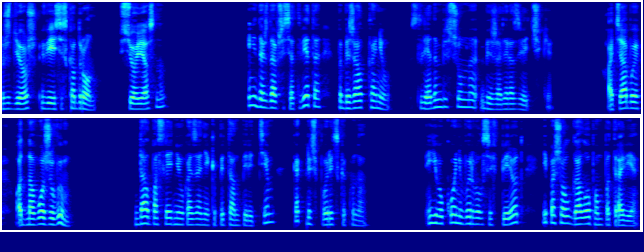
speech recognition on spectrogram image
Ждешь весь эскадрон. Все ясно? И, не дождавшись ответа, побежал к коню. Следом бесшумно бежали разведчики. «Хотя бы одного живым!» Дал последнее указание капитан перед тем, как пришпорить скакуна. Его конь вырвался вперед и пошел галопом по траве,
